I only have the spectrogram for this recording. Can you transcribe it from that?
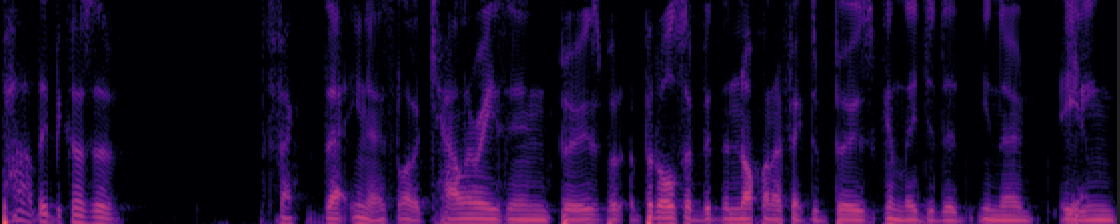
partly because of the fact that you know it's a lot of calories in booze, but but also but the knock-on effect of booze can lead you to you know eating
